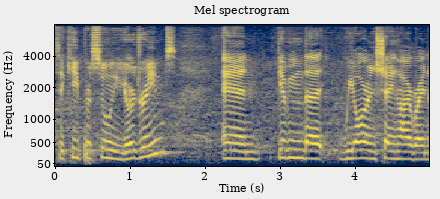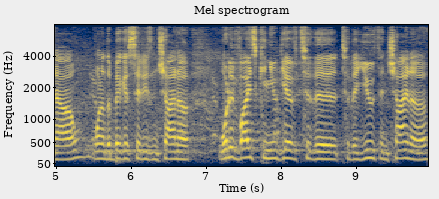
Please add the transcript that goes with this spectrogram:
to keep pursuing your dreams? And given that we are in Shanghai right now, one of the biggest cities in China, what advice can you give to the to the youth in China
